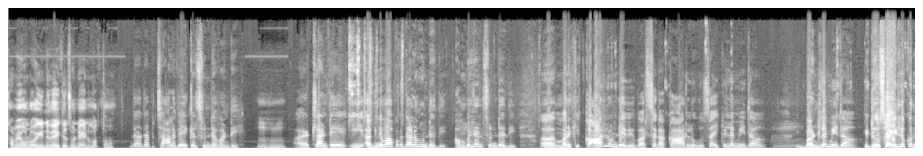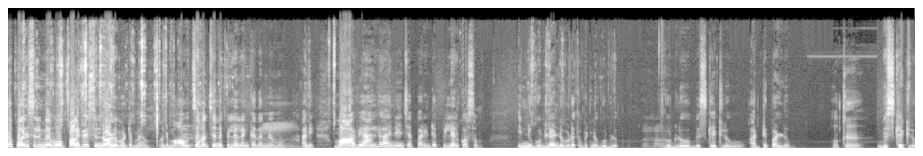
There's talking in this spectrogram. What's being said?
సమయంలో ఎన్ని వెహికల్స్ ఉండేయండి మొత్తం? దాదాపు చాలా వెహికల్స్ ఉండేవండి. ఎట్లా అంటే ఈ అగ్నిమాపక దళం ఉండేది అంబులెన్స్ ఉండేది. మనకి కార్లు ఉండేవి వరుసగా కార్లు సైకిళ్ళ మీద బండ్ల మీద. ఇటు సైడ్లకున్న పోలీసులు మేము పలకరిస్తుండే వాళ్ళం అంట మేము. అంటే మా ఉత్సాహం చిన్నపిల్లలం కదా మేము అని. మా వ్యాన్లో ఆయన ఏం చెప్పారంటే పిల్లల కోసం ఇన్ని గుడ్లు అండి ఉడకబెట్టిన గుడ్లు. గుడ్లు బిస్కెట్లు అరటిపళ్ళు ఓకే. బిస్కెట్లు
